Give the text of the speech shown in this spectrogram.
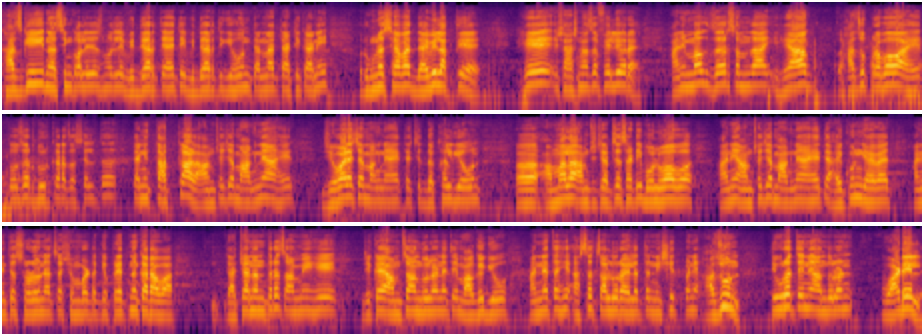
खाजगी नर्सिंग कॉलेजेसमधले विद्यार्थी आहे ते विद्यार्थी घेऊन त्यांना त्या ठिकाणी रुग्णसेवा द्यावी लागते आहे. हे शासनाचं फेल्युअर आहे. आणि मग जर समजा ह्या हा जो प्रभाव आहे तो जर दूर करायचा असेल तर त्यांनी तात्काळ आमच्या ज्या मागण्या आहेत जिव्हाळ्याच्या मागण्या आहेत त्याची दखल घेऊन आम्हाला आमच्या चर्चेसाठी बोलवावं आणि आमच्या ज्या मागण्या आहेत त्या ऐकून घ्याव्यात आणि त्या सोडवण्याचा शंभर टक्के प्रयत्न करावा. त्याच्यानंतरच आम्ही हे जे काही आमचं आंदोलन आहे ते मागे घेऊ. अन्यथा हे असं चालू राहिलं तर निश्चितपणे अजून तीव्रतेने आंदोलन वाढेल.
